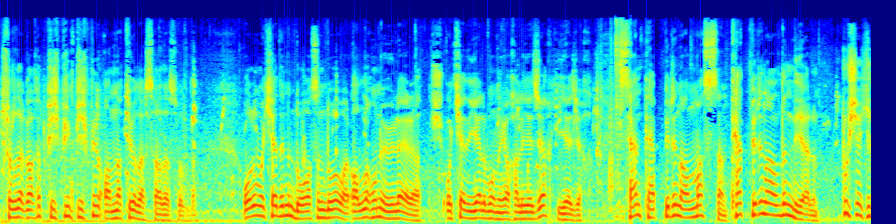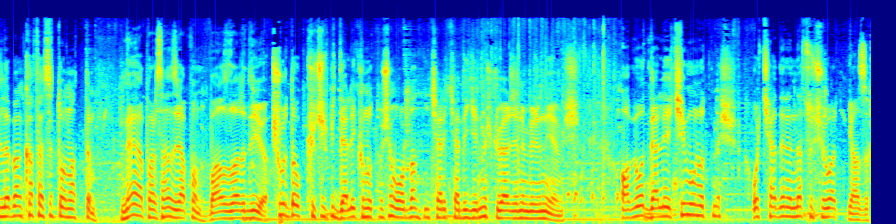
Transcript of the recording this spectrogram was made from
Şurada kalkıp pişpin pişpin anlatıyorlar sağda solda. Oğlum o kedinin doğasında o var. Allah onu öyle yaratmış. O kedi gelip onu yakalayacak, yiyecek. Sen tedbirin almazsan, tedbirin aldın diyelim. Bu şekilde ben kafesi donattım. Ne yaparsanız yapın. Bazıları diyor. Şurada küçük bir delik unutmuşum. Oradan içeri kedi girmiş güvercinin birini yemiş. Abi o deliği kim unutmuş? O kedinin ne suçu var? Yazık.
